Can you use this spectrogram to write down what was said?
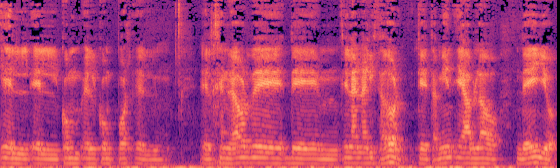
el, el, el, generador de, el analizador que también he hablado de ello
